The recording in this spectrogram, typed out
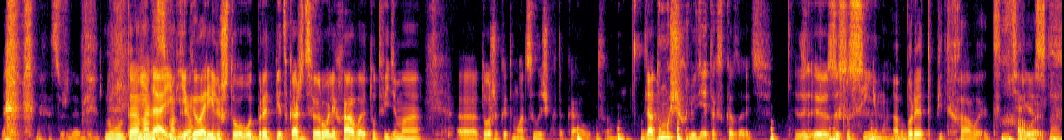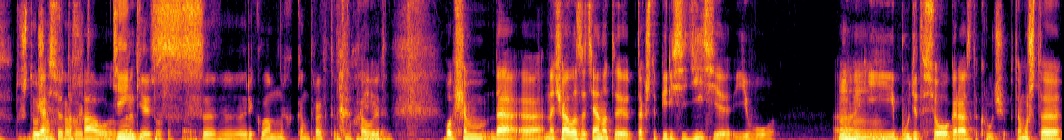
Осуждаю Бонг. Ну, ты анализ и, да, смотрел. И, и говорили, что вот Брэд Питт в каждой своей роли хавает. Тут, видимо, э, тоже к этому отсылочка такая вот. Э, для думающих людей, так сказать. This is cinema. А Брэд Питт хавает? Интересно. Хавает. Что Я же он все хавает? это хаваю. Деньги с э, рекламных контрактов он хавает. В общем, да, э, начало затянутое, так что пересидите его, угу. и будет все гораздо круче, потому что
